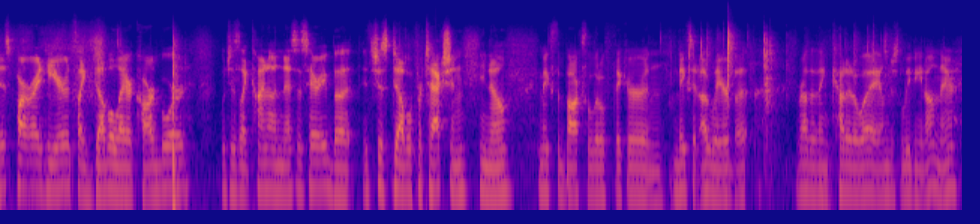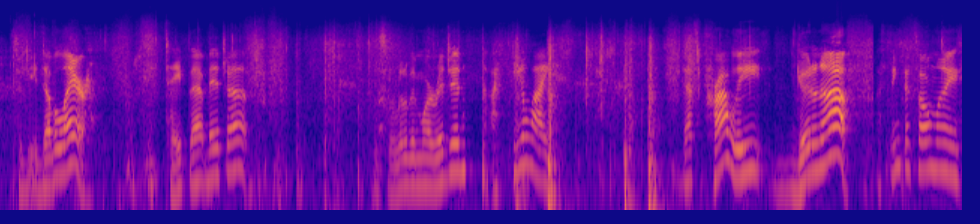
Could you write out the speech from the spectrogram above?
This part right here, it's like double layer cardboard, which is like kind of unnecessary, but it's just double protection, you know? Makes the box a little thicker and makes it uglier, but rather than cut it away, I'm just leaving it on there to be a double layer. Tape that bitch up. It's a little bit more rigid. I feel like that's probably good enough. I think that's all my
